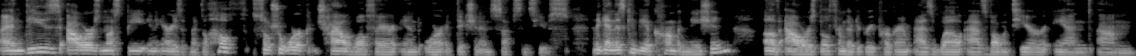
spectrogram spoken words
And these hours must be in areas of mental health, social work, child welfare, and or addiction and substance use. And again, this can be a combination of hours, both from their degree program as well as volunteer and um,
